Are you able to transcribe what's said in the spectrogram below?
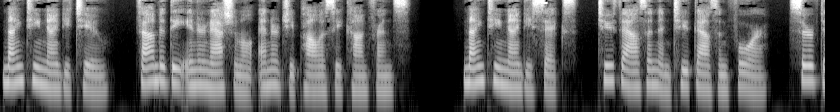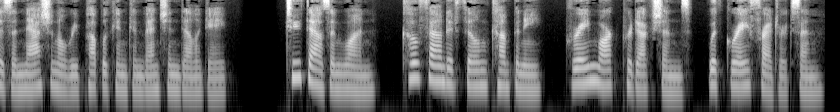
1992 founded the International Energy Policy Conference. 1996, 2000, and 2004 served as a National Republican Convention delegate. 2001 co founded film company, Graymark Productions, with Gray Frederickson.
